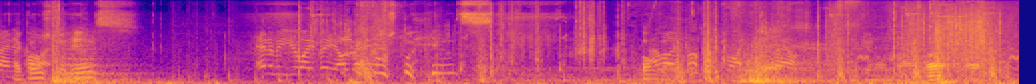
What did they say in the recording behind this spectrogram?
I by. goes to hills. Enemy UAV I overhead. goes to hills. Bongo. Allied cluster strike inbound. Get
